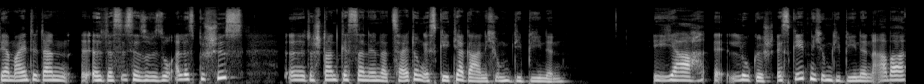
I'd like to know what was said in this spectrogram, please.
Der meinte dann, äh, das ist ja sowieso alles Beschiss. Äh, das stand gestern in der Zeitung, es geht ja gar nicht um die Bienen. Ja, äh, logisch. Es geht nicht um die Bienen, aber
